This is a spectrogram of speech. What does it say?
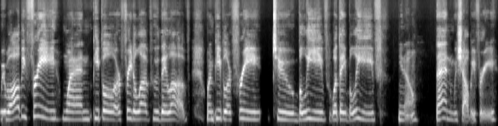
we will all be free when people are free to love who they love. When people are free to believe what they believe you know then we shall be free.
